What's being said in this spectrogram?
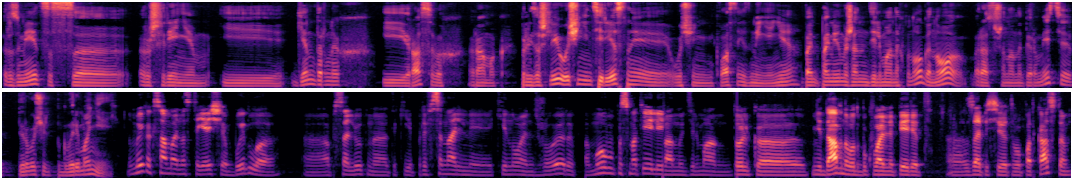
Разумеется, с расширением и гендерных, и расовых рамок произошли очень интересные, очень классные изменения. Помимо Жанны Дельман их много, но раз уж она на первом месте, в первую очередь поговорим о ней. Ну, мы, как самое настоящее быдло, э, абсолютно такие профессиональные кино-энджойеры. Мы оба посмотрели Жанну Дельман только недавно, вот буквально перед э, записью этого подкаста.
